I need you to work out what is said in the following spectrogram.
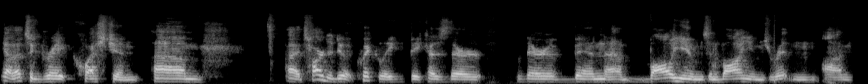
Yeah, that's a great question. Um, uh, it's hard to do it quickly because there there have been uh, volumes and volumes written on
